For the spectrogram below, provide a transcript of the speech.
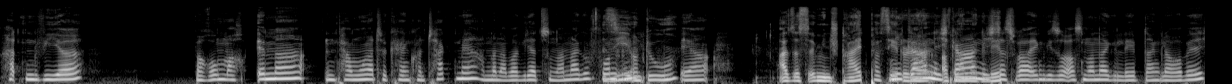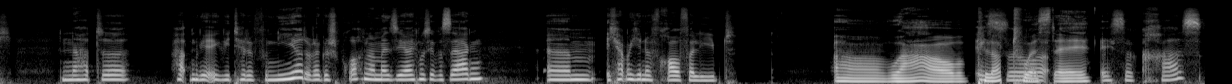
hatten wir, warum auch immer, ein paar Monate keinen Kontakt mehr, haben dann aber wieder zueinander gefunden. Sie und du? ja. Also ist irgendwie ein Streit passiert Nee, oder gar nicht, gar nicht. Das war irgendwie so auseinandergelebt dann, glaube ich. Und da hatte, hatten wir irgendwie telefoniert oder gesprochen. Und dann meinte sie, ja, ich muss dir was sagen. Ähm, ich habe mich in eine Frau verliebt. Oh, wow, Ich Plot so- Twist, ey. Ich so, krass.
